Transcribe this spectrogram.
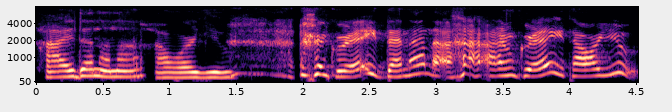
Hi, Danana. How are you? great, Danana. I'm great. How are you?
